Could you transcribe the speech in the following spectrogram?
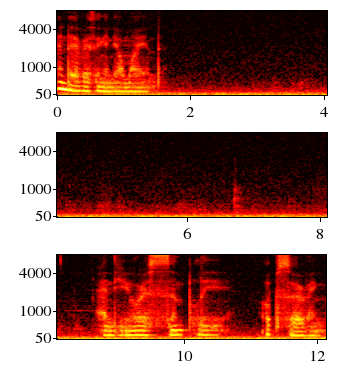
and everything in your mind. And you are simply observing.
